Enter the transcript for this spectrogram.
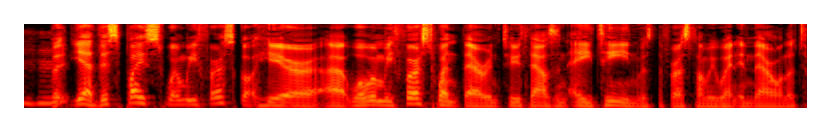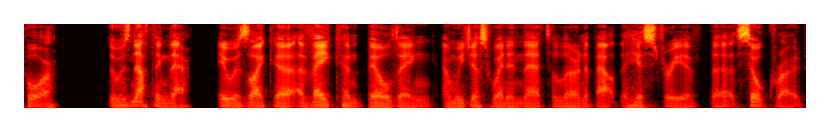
Mhm. But yeah, this place, when we first got here, uh, well, when we first went there in 2018 was the first time we went in there on a tour. There was nothing there. It was like a, a vacant building, and we just went in there to learn about the history of the Silk Road.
